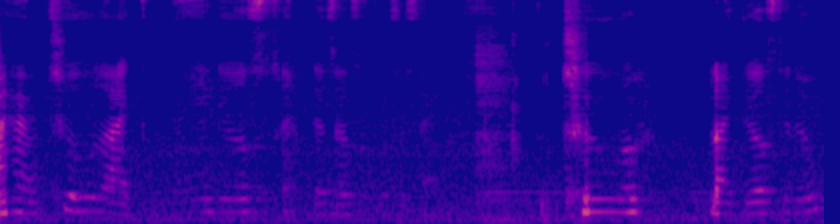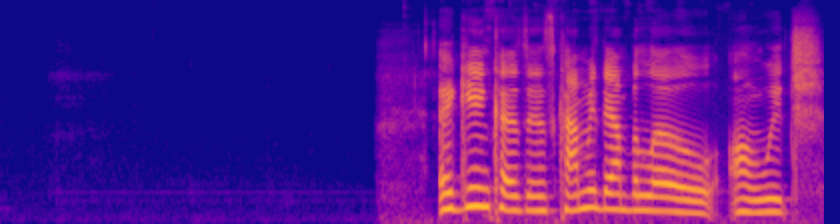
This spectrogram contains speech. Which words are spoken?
I have two, like, Again, cousins, comment down below on which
